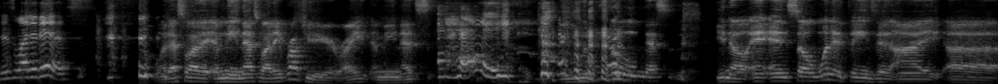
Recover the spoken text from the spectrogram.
it is what it is. well, that's why they, I mean that's why they brought you here, right? I mean that's hey. you would assume that's you know, and, and so one of the things that I, uh,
